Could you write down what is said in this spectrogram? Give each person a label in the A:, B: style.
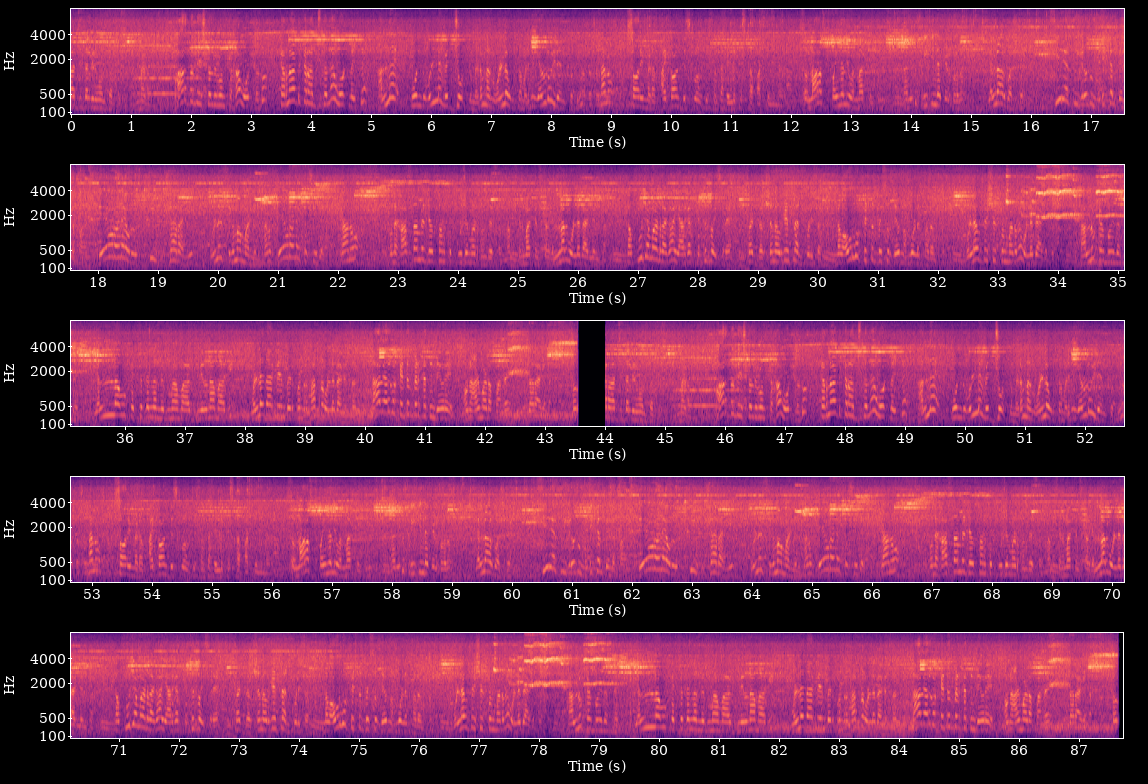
A: ರಾಜ್ಯದಲ್ಲಿರುವಂಥದ್ದು. Madam, Bharat ದೇಶದಲ್ಲಿರುವಂತಹ ಹೋಟ್ಲದು ಕರ್ನಾಟಕ ರಾಜ್ಯದಲ್ಲೇ ಹೋಟ್ಲ್ ಐತೆ. ಅಲ್ಲೇ ಒಂದು ಒಳ್ಳೆ ವೆಜ್ ಹೋಟ್ಲು ಮೇಡಮ್. ನಾನು ಒಳ್ಳೆ ಊಟ ಮಾಡಿದ್ದೀನಿ. ಎರಡೂ ಇದೆ ಅನ್ಕೋತೀನಿ. ನಾನು sorry madam I can't disclose this ಅಂತ ಹೇಳಲಿಕ್ಕೆ ಇಷ್ಟಪಡ್ತೀನಿ ಮೇಡಮ್. ಸೊ ಲಾಸ್ಟ್ ಫೈನಲಿ ಒಂದು ಮಾತು ಹೇಳ್ತೀನಿ ನಾನು ಇದು ಪ್ರೀತಿಯಿಂದ ಕೇಳ್ಕೊಳ್ಳೋದು. ಎಲ್ಲರಿಗೂ ಅಷ್ಟೇ. ಸೀರಿಯಸ್ಲಿ ಇರೋದು ಮೆಡಿಕಲ್ ಬೇಡಪ್ಪ. ದೇವರಾಣೆ ಅವರು ಹೆಚ್ಚು ಹುಷಾರಾಗಿ ಒಳ್ಳೆ ಸಿನಿಮಾ ಮಾಡಿದ್ರು. ನನಗೆ ದೇವರಾಣೆ ಖುಷಿ ಇದೆ ನಾನು ಮೊನ್ನೆ ಹಾಸ್ತಾಂಬೆ ದೇವಸ್ಥಾನಕ್ಕೆ ಪೂಜೆ ಮಾಡಿ ಬಂದೆ ಸರ್. ನಮ್ಮ ಸಿನಿಮಾ ಕೆಲಸಗಳಿಗೆ ಎಲ್ಲರಿಗೂ ಒಳ್ಳೇದಾಗಲಿ ಅಂತ. ನಾವು ಪೂಜೆ ಮಾಡಿದಾಗ ಯಾರಿಗಾರು ಕೆಟ್ಟದ್ದು ಬಯಸ್ರೆ ಇನ್ಫ್ಯಾಕ್ಟ್ ದರ್ಶನ್ ಅವ್ರಿಗೆ ಅಂತ ಅನ್ಕೊಳ್ಳಿ ಸರ್. ನಾವು ಅವ್ರಿಗೂ ಕೆಟ್ಟದ್ದು ಬಯಸೋ ದೇವ್ರು ನಮ್ಗೆ ಒಳ್ಳೇದು ಮಾಡೋದು ಒಳ್ಳೆ ಉದ್ದೇಶ ಇಟ್ಕೊಂಡು ಮಾಡಿದ್ರೆ ಒಳ್ಳೇದೇ ಆಗುತ್ತೆ. ಅಲ್ಲೂ ಕೇಳ್ಕೊಂಡಿದ್ದಷ್ಟೇ ಎಲ್ಲವೂ ಕೆಟ್ಟದ್ದೆಲ್ಲ ನಿರ್ಮಾಣ ಆಗಿ ನಿರ್ಣಾಮ ಆಗಿ ಒಳ್ಳೇದಾಗಲಿ ಅಂತ ಬೇಡ್ಕೊಂಡ್ರೆ ಮಾತ್ರ ಒಳ್ಳೇದಾಗುತ್ತೆ ಸರ್. ನಾವು ಯಾರಿಗೂ ಕೆಟ್ಟದ್ದು ಬೇಡ್ಕತ್ತೀನಿ ದೇವರೇ. ಅವ್ನು ಹಾಳು ಮಾಡಪ್ಪ ಅಂದರೆ ಉದ್ದಾರ ಆಗಲ್ಲ. ಸೊ ರಾಜ್ಯದಲ್ಲಿರುವಂಥದ್ದು ಮೇಡಮ್. ಭಾರತ ದೇಶದಲ್ಲಿರುವಂತಹ ಹೋಟ್ಲದು ಕರ್ನಾಟಕ ರಾಜ್ಯದಲ್ಲೇ ಹೋಟ್ಲ್ ಐತೆ. ಅಲ್ಲೇ ಒಂದು ಒಳ್ಳೆ ವೆಜ್ ಹೋಟ್ಲು ಮೇಡಮ್ ನಾನು ಒಳ್ಳೆ ಊಟ ಮಾಡಿದ್ದೀನಿ. ಎರಡೂ ಇದೆ ಅನ್ಕೋತೀನಿ. ನಾನು sorry madam I can't disclose this ಅಂತ ಹೇಳಲಿಕ್ಕೆ ಇಷ್ಟಪಡ್ತೀನಿ ಮೇಡಮ್ ಸೊ ಲಾಸ್ಟ್ ಫೈನಲಿ ಒಂದು ಮಾತು ಹೇಳ್ತೀನಿ ನಾನು ಇದು ಪ್ರೀತಿಯಿಂದ ಕೇಳ್ಕೊಳ್ಳೋದು. ಎಲ್ಲರಿಗೂ ಅಷ್ಟೇ. ಸೀರಿಯಸ್ಲಿ ಇರೋದು ಮೆಡಿಕಲ್ ಬೇಡಪ್ಪ. ದೇವರಾಣೆ ಅವರು ಹೆಚ್ಚು ಹುಷಾರಾಗಿ ಒಳ್ಳೆ ಸಿನಿಮಾ ಮಾಡಲಿ ನನಗೆ ದೇವರಾಣೆ ಖುಷಿ ಇದೆ. ನಾನು ಮೊನ್ನೆ ಹಾಸ್ತಾಂಬೆ ದೇವಸ್ಥಾನಕ್ಕೆ ಪೂಜೆ ಮಾಡಿ ಬಂದೆ ಸರ್. ನಮ್ಮ ಸಿನಿಮಾ ಕೆಲಸಗಳಿಗೆ ಎಲ್ಲರಿಗೂ ಒಳ್ಳೇದಾಗಲಿ ಅಂತ. ನಾವು ಪೂಜೆ ಮಾಡಿದಾಗ ಯಾರಿಗಾರು ಕೆಟ್ಟದ್ದು ಬಯಸ್ರೆ ಇನ್ಫ್ಯಾಕ್ಟ್ ದರ್ಶನ್ ಅವ್ರಿಗೆ ಅಂತ ಅನ್ಕೊಳ್ಳಿ ಸರ್. ನಾವು ಅವ್ರಿಗೂ ಕೆಟ್ಟದ್ದು ಬಯಸೋ ದೇವ್ರು ನಮ್ಗೆ ಒಳ್ಳೇದು ಮಾಡೋದು ಒಳ್ಳೆ ಉದ್ದೇಶ ಇಟ್ಕೊಂಡು ಮಾಡಿದ್ರೆ ಒಳ್ಳೇದೇ ಆಗುತ್ತೆ ಅಲ್ಲೂ ಸರ್ ಎಲ್ಲವೂ ಕೆಟ್ಟದ್ದೆಲ್ಲ ನಿರ್ಮಾಮ ನಿರ್ಣಾಮ ಆಗಿ ಒಳ್ಳೇದಾಗಲಿ ಅಂತ ಬೇಡ್ಕೊಂಡ್ರೆ ಮಾತ್ರ ಒಳ್ಳೇದಾಗುತ್ತೆ ಸರ್. ನಾವು ಯಾರಿಗೂ ಕೆಟ್ಟದ್ದು ಬೇಡ್ಕೊತೀನಿ ದೇವರೇ, ಅವ್ನು ಹಾಳು ಮಾಡಪ್ಪ ಅಂದರೆ ಉದ್ಧಾರ ಆಗಲ್ಲ.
